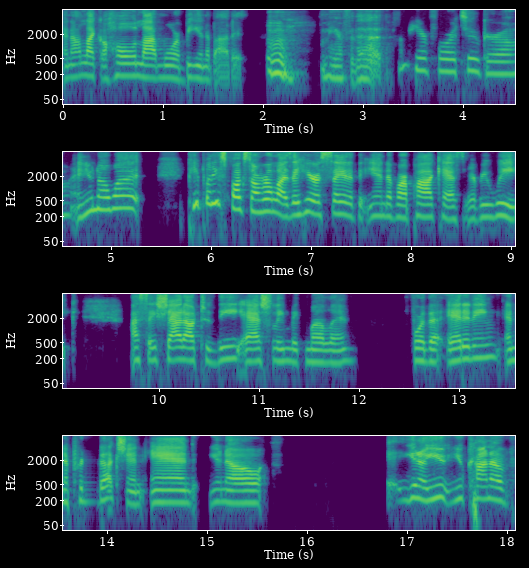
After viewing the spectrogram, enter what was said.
And I like a whole lot more being about it. Mm, I'm here for that. I'm here for it too, girl. And you know what? People, these folks don't realize they hear us say it at the end of our podcast every week. I say shout out to the Ashley McMullen for the editing and the production. And you know, you know, you you kind of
